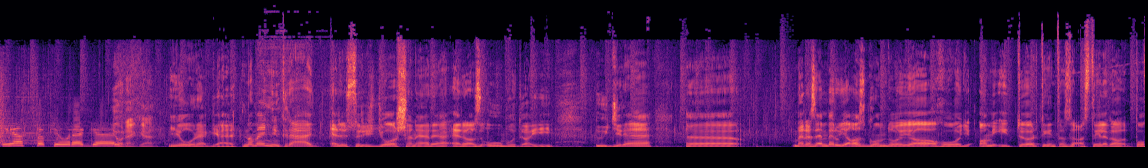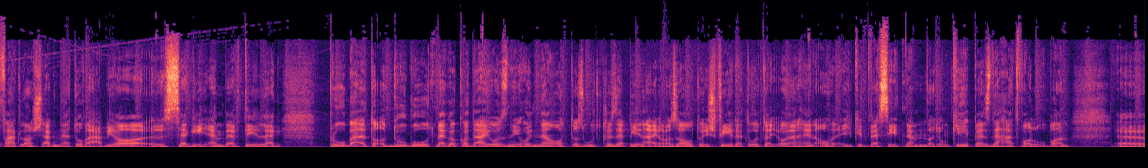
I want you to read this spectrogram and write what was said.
Sziasztok, jó reggel! Jó reggel. Jó reggelt! Na menjünk rá először is gyorsan erre, erre az óbudai ügyre. Mert az ember ugye azt gondolja, hogy ami itt történt, az, az tényleg a pofátlanság ne továbbja. Szegény ember tényleg próbálta a dugót megakadályozni, hogy ne ott az út közepén álljon az autó, és félretolta egy olyan helyen, ahol egyébként veszélyt nem nagyon képez, de hát valóban ö,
